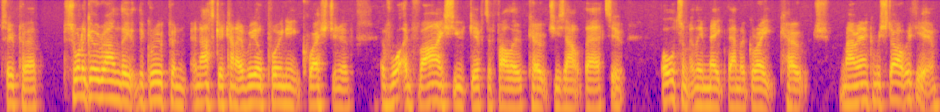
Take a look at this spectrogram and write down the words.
Superb. Just want to go around the, the group and, and ask a kind of real poignant question of, of what advice you'd give to fellow coaches out there to ultimately make them a great coach. Marianne, can we start with you?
